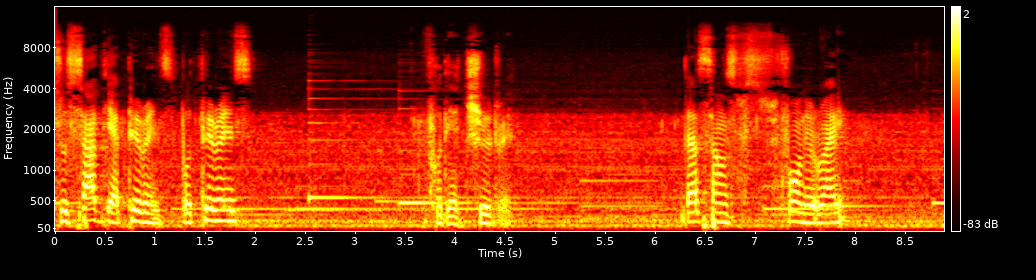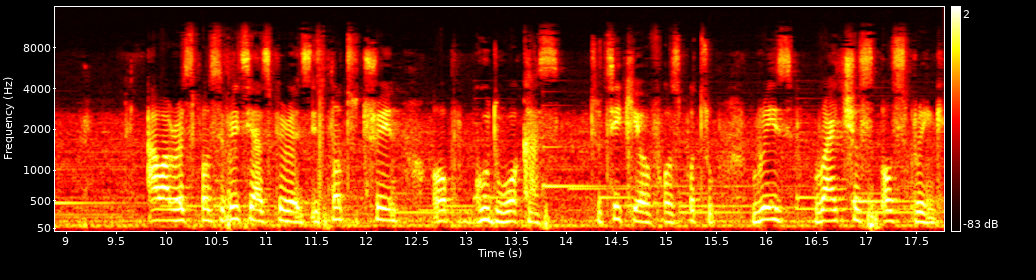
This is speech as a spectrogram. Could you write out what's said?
to serve their parents, but parents for their children. That sounds funny, right? Our responsibility as parents is not to train up good workers to take care of us, but to raise righteous offspring.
